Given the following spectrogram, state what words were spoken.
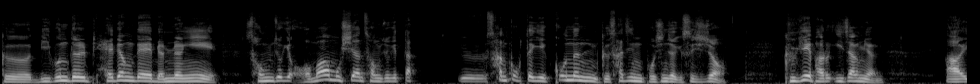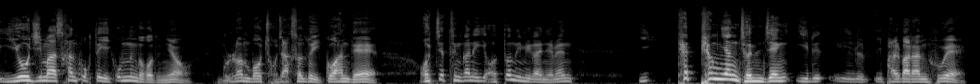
그 미군들 해병대 몇 명이 성조기 어마무시한 성조기 딱 그 산 꼭대기 꽂는 그 사진 보신 적 있으시죠? 그게 바로 이 장면. 아, 이오지마 산 꼭대기 꼽는 거거든요. 물론 뭐 조작설도 있고 한데 어쨌든 간에 이게 어떤 의미가 있냐면 이 태평양 전쟁 이, 이 발발한 후에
